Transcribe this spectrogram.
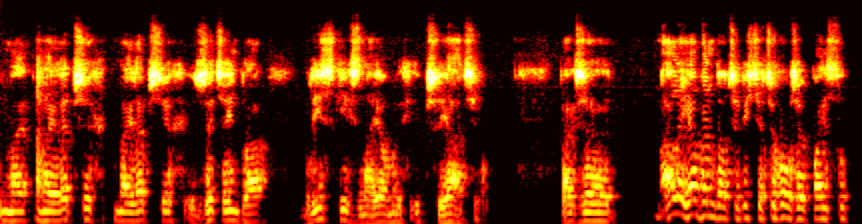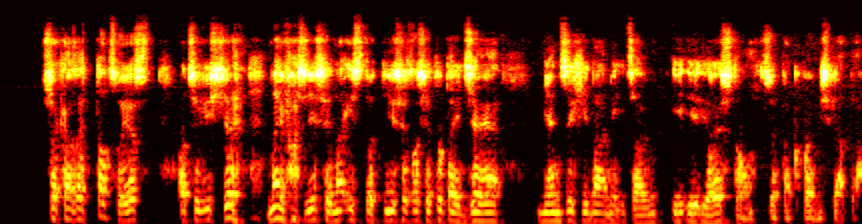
na, najlepszych, najlepszych życzeń dla bliskich, znajomych i przyjaciół. Także, ale ja będę oczywiście czuwał, żeby Państwu przekazać to, co jest oczywiście najważniejsze, najistotniejsze, co się tutaj dzieje między Chinami i, całym, i, i resztą, że tak powiem, świata.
